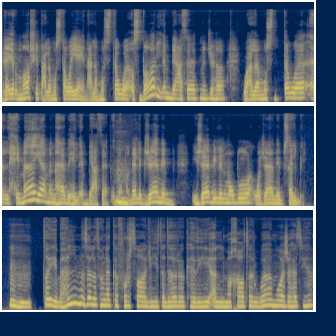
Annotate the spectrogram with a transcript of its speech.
غير ناشط على مستويين على مستوى إصدار الانبعاثات من جهة وعلى مستوى الحماية من هذه الانبعاثات. اذا هنالك جانب إيجابي للموضوع وجانب سلبي. طيب هل ما زالت هناك فرصة لتدارك هذه المخاطر ومواجهتها؟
